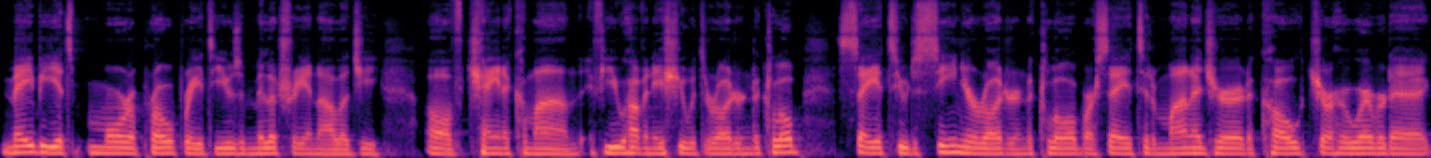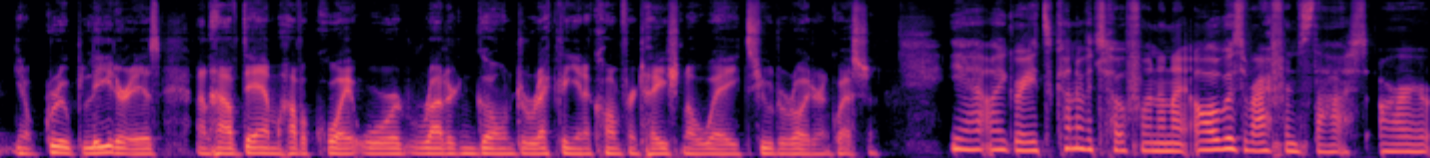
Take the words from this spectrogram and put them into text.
Maybe it's more appropriate to use a military analogy of chain of command. If you have an issue with the rider in the club, say it to the senior rider in the club or say it to the manager, the coach, or whoever the you know group leader is, and have them have a quiet word rather than going directly in a confrontational way to the rider in question. Yeah, I agree. It's kind of a tough one. And I always reference that our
